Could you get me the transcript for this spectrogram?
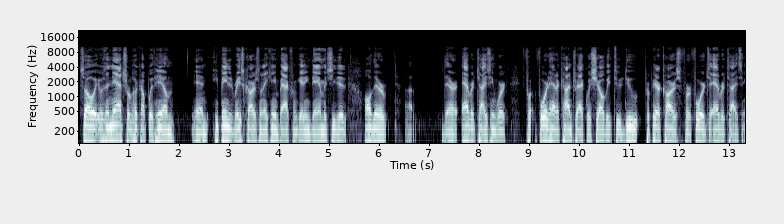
so it was a natural hookup with him. And he painted race cars when they came back from getting damaged. He did all their uh, their advertising work. Ford had a contract with Shelby to do prepare cars for Ford's advertising,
